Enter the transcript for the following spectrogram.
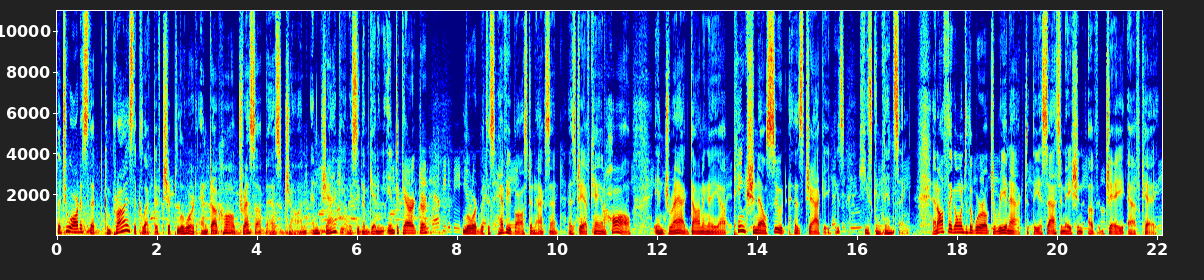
The two artists that comprise the collective, Chip Lord and Doug Hall, dress up as John and Jackie. We see them getting into character. Lord with his heavy Boston accent as JFK, and Hall in drag, donning a uh, pink Chanel suit as Jackie. He's he's convincing. And off they go into the world to reenact the assassination of JFK.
